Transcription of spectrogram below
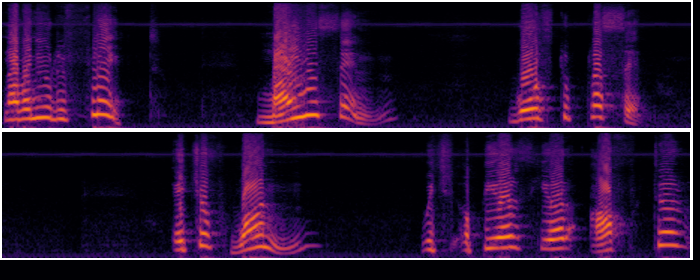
Now, when you reflect minus n goes to plus n, h of 1 which appears here after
